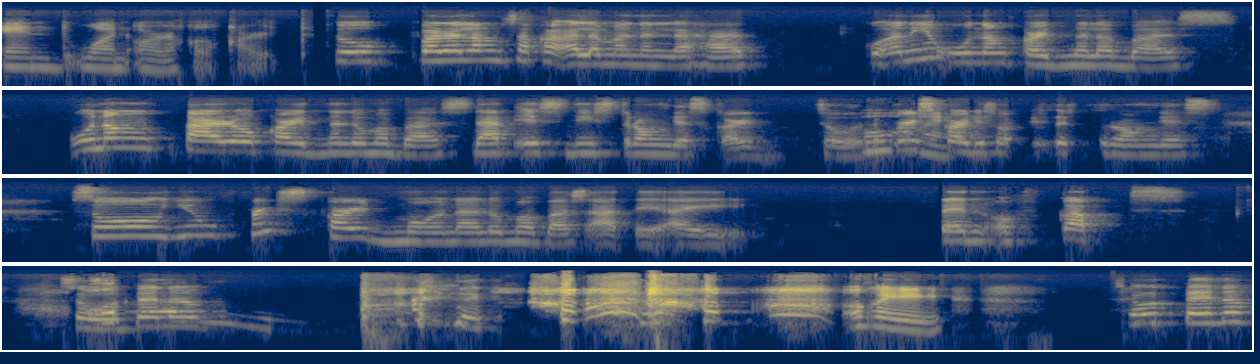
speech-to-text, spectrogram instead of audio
and one oracle card. So, para lang sa kaalaman ng lahat, kung ano yung unang card na labas, unang tarot card na lumabas, that is the strongest card. So, the okay. first card is what is the strongest. So, yung first card mo na lumabas, ate, ay Ten of Cups. So, oh. Ten of... okay. So, Ten of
